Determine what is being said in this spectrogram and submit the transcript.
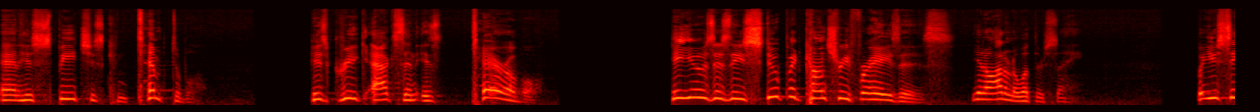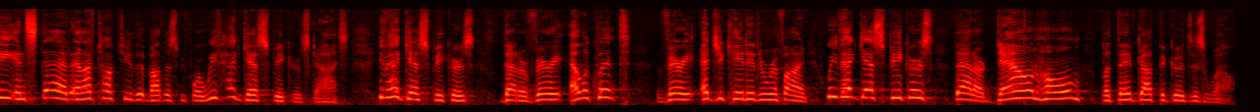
and his speech is contemptible. His Greek accent is terrible. He uses these stupid country phrases. You know, I don't know what they're saying. But you see, instead, and I've talked to you about this before, we've had guest speakers, guys. You've had guest speakers that are very eloquent, very educated, and refined. We've had guest speakers that are down home, but they've got the goods as well.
